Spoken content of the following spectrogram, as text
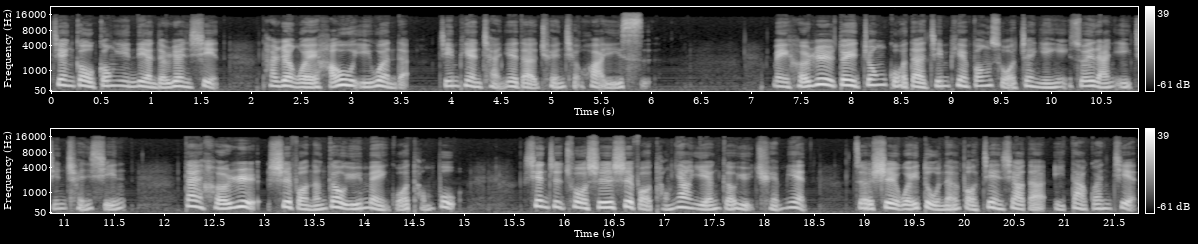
建构供应链的韧性。他认为，毫无疑问的，晶片产业的全球化已死。美荷日对中国的晶片封锁阵营虽然已经成型，但和日是否能够与美国同步，限制措施是否同样严格与全面，则是围堵能否见效的一大关键。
